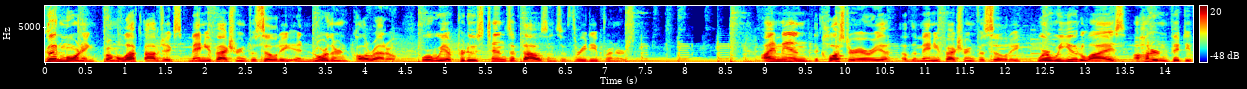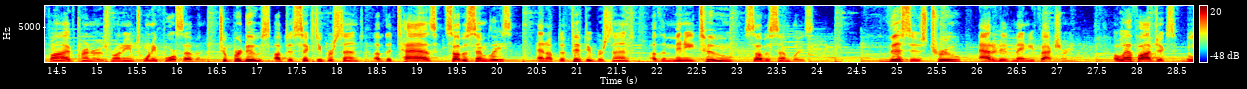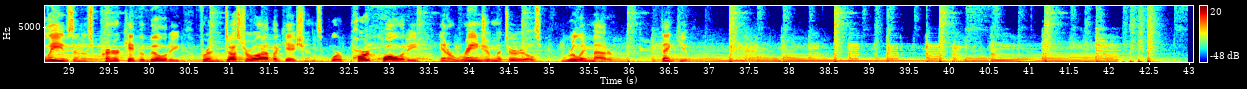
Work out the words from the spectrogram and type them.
Good morning from Aleph Objects manufacturing facility in northern Colorado, where we have produced tens of thousands of 3D printers. I'm in the cluster area of the manufacturing facility where we utilize 155 printers running 24-7 to produce up to 60% of the TAZ subassemblies and up to 50% of the Mini 2 subassemblies. This is true additive manufacturing. Aleph Objects believes in its printer capability for industrial applications where part quality in a range of materials really matter. Thank you.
